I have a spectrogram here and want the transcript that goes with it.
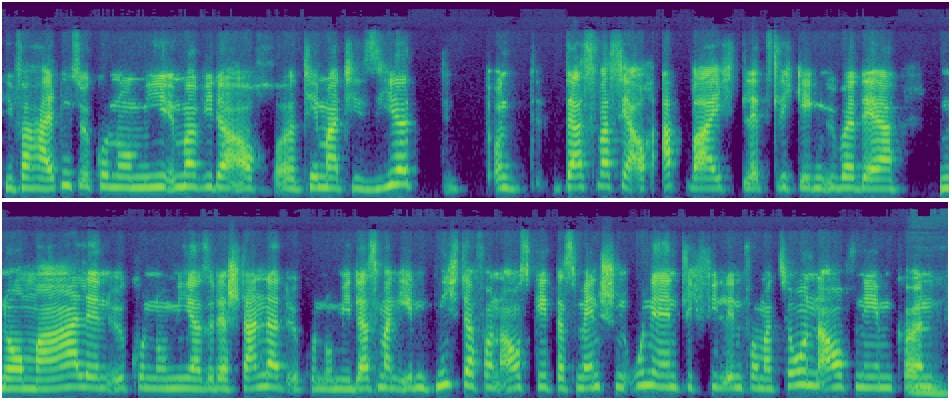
die Verhaltensökonomie immer wieder auch äh, thematisiert. Und das, was ja auch abweicht letztlich gegenüber der normalen Ökonomie, also der Standardökonomie, dass man eben nicht davon ausgeht, dass Menschen unendlich viel Informationen aufnehmen können mhm.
